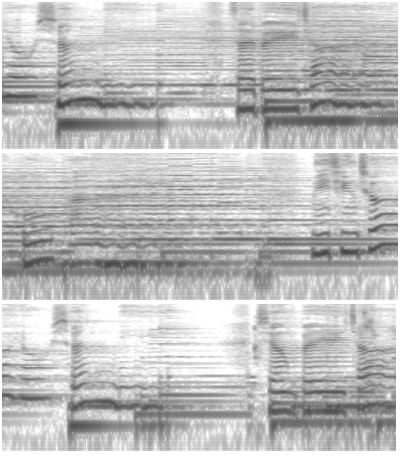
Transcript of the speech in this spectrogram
又神秘，在贝加尔湖畔。你清澈又神秘，像贝加尔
